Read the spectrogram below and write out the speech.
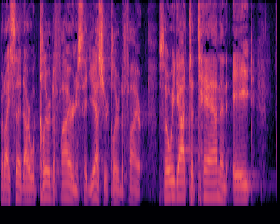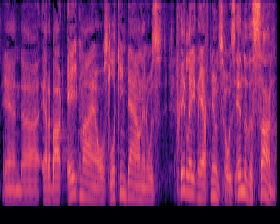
But I said, are we cleared to fire? And he said, yes, you're cleared to fire. So we got to 10 and 8. And uh, at about eight miles, looking down, and it was pretty late in the afternoon, so it was into the sun,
